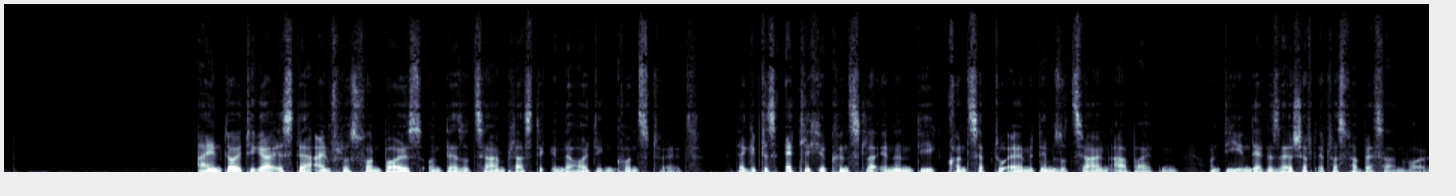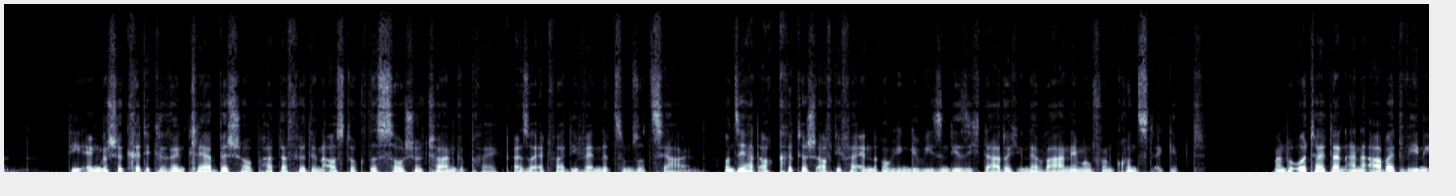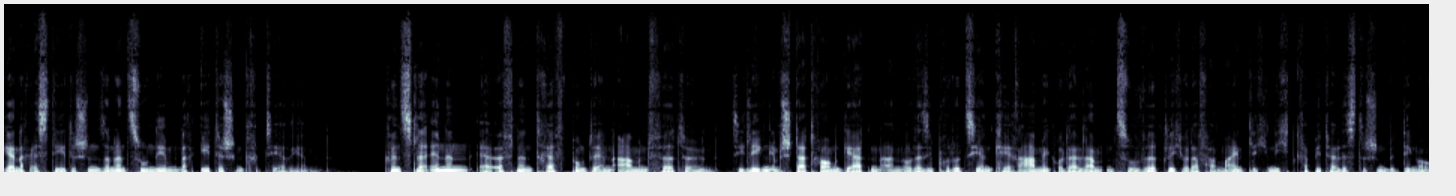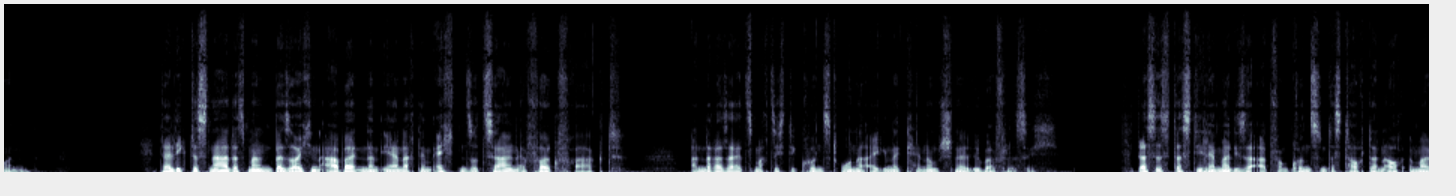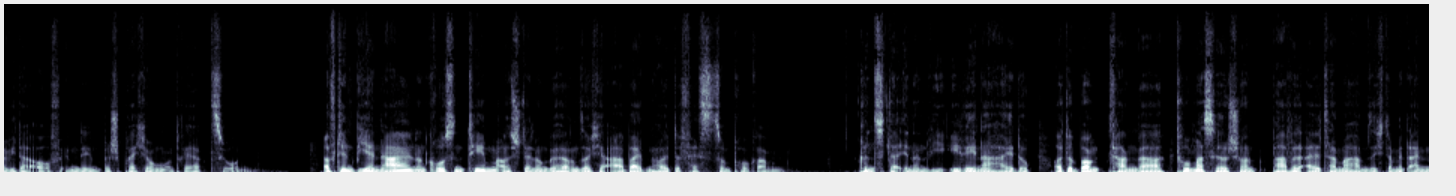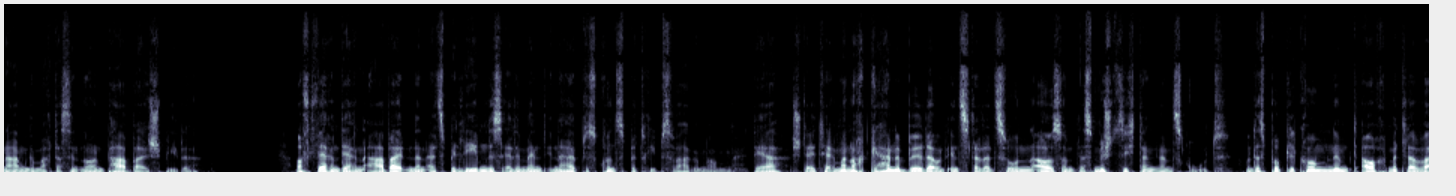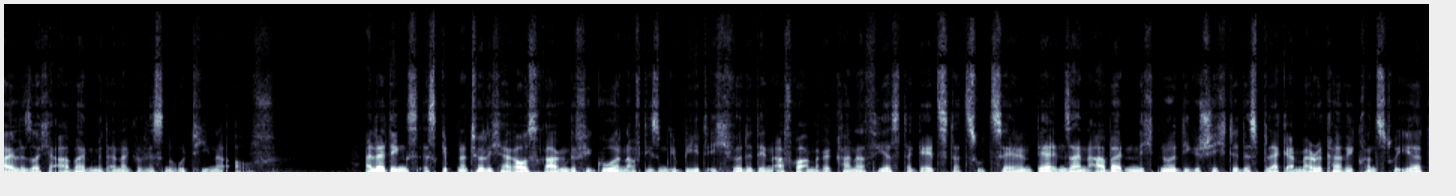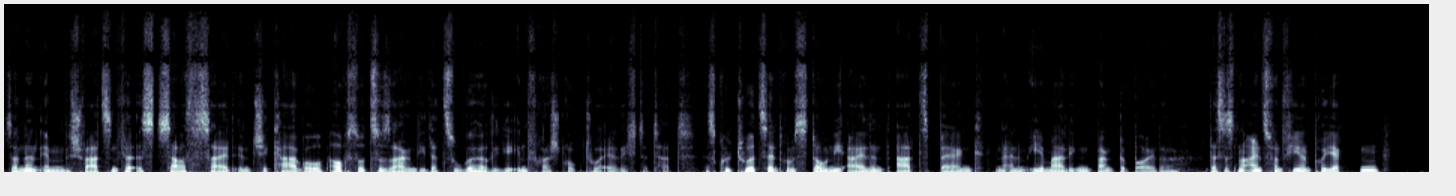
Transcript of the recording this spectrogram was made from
Eindeutiger ist der Einfluss von Beuys und der sozialen Plastik in der heutigen Kunstwelt. Da gibt es etliche KünstlerInnen, die konzeptuell mit dem Sozialen arbeiten und die in der Gesellschaft etwas verbessern wollen. Die englische Kritikerin Claire Bishop hat dafür den Ausdruck The Social Turn geprägt, also etwa die Wende zum Sozialen. Und sie hat auch kritisch auf die Veränderung hingewiesen, die sich dadurch in der Wahrnehmung von Kunst ergibt. Man beurteilt dann eine Arbeit weniger nach ästhetischen, sondern zunehmend nach ethischen Kriterien. KünstlerInnen eröffnen Treffpunkte in armen Vierteln. Sie legen im Stadtraum Gärten an oder sie produzieren Keramik oder Lampen zu wirklich oder vermeintlich nicht kapitalistischen Bedingungen. Da liegt es nahe, dass man bei solchen Arbeiten dann eher nach dem echten sozialen Erfolg fragt. Andererseits macht sich die Kunst ohne eigene Kennung schnell überflüssig. Das ist das Dilemma dieser Art von Kunst und das taucht dann auch immer wieder auf in den Besprechungen und Reaktionen. Auf den Biennalen und großen Themenausstellungen gehören solche Arbeiten heute fest zum Programm. KünstlerInnen wie Irena Heiduk, Otto Bonk-Kanga, Thomas Hirscher und Pavel Altamer haben sich damit einen Namen gemacht. Das sind nur ein paar Beispiele. Oft wären deren Arbeiten dann als belebendes Element innerhalb des Kunstbetriebs wahrgenommen. Der stellt ja immer noch gerne Bilder und Installationen aus und das mischt sich dann ganz gut. Und das Publikum nimmt auch mittlerweile solche Arbeiten mit einer gewissen Routine auf. Allerdings, es gibt natürlich herausragende Figuren auf diesem Gebiet. Ich würde den Afroamerikaner Theaster Gates dazu zählen, der in seinen Arbeiten nicht nur die Geschichte des Black America rekonstruiert, sondern im schwarzen Southside in Chicago auch sozusagen die dazugehörige Infrastruktur errichtet hat. Das Kulturzentrum Stony Island Arts Bank in einem ehemaligen Bankgebäude. Das ist nur eins von vielen Projekten,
